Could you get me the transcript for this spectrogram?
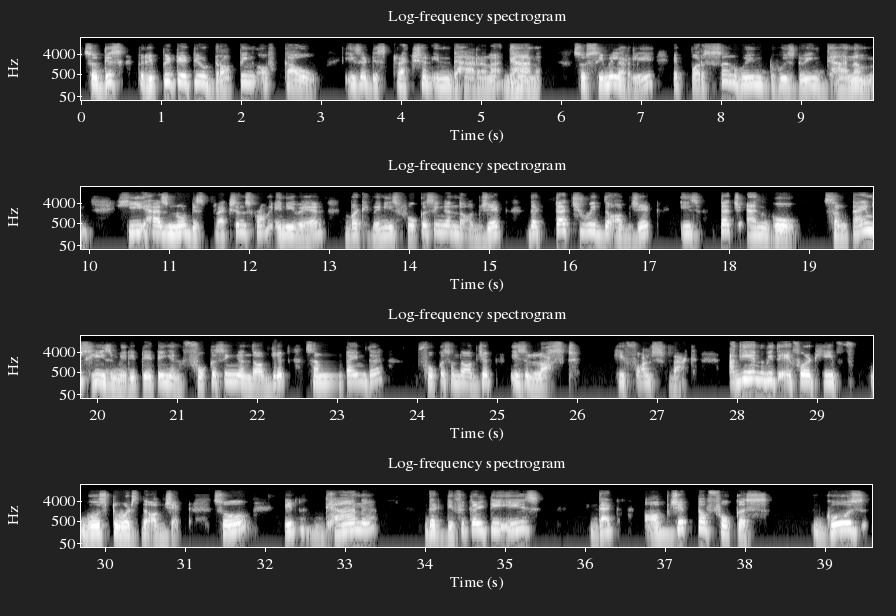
So, this repetitive dropping of cow is a distraction in dharana, dhyana. So similarly, a person who, in, who is doing dhyanam, he has no distractions from anywhere, but when he's focusing on the object, the touch with the object is touch and go. Sometimes he is meditating and focusing on the object. Sometimes the focus on the object is lost. He falls back. Again, with effort, he goes towards the object. So, in dhyana, the difficulty is that object of focus goes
